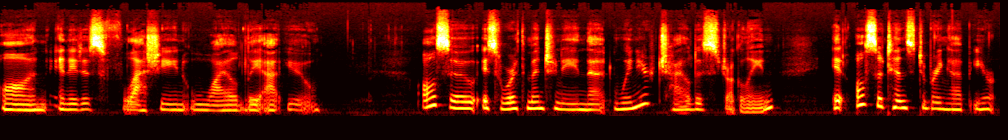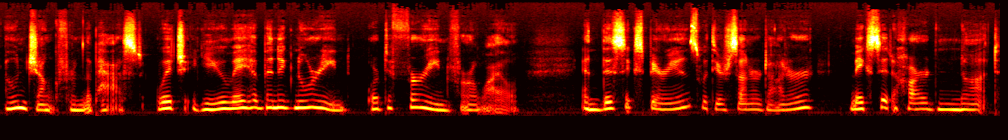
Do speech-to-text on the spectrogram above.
on and it is flashing wildly at you. Also, it's worth mentioning that when your child is struggling, it also tends to bring up your own junk from the past, which you may have been ignoring or deferring for a while. And this experience with your son or daughter makes it hard not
